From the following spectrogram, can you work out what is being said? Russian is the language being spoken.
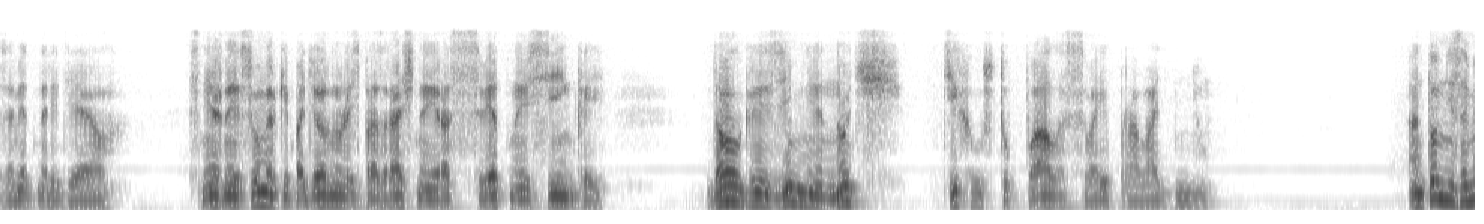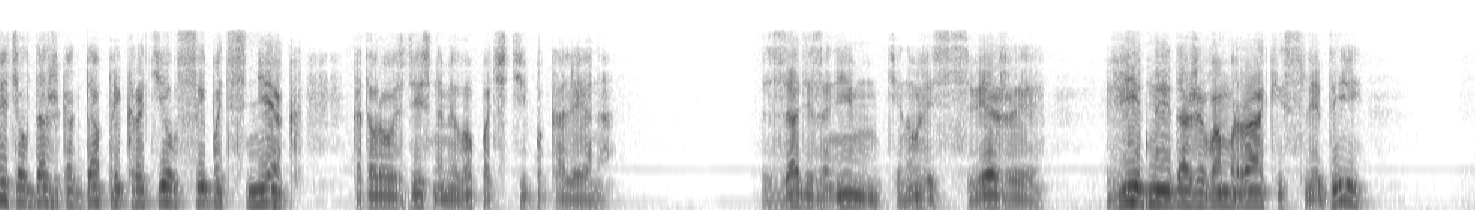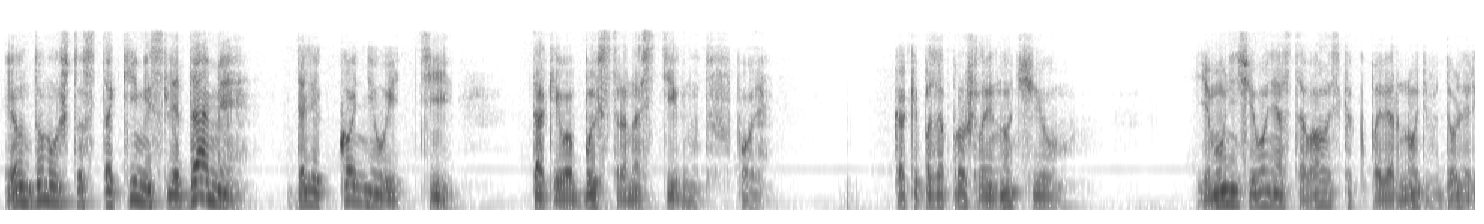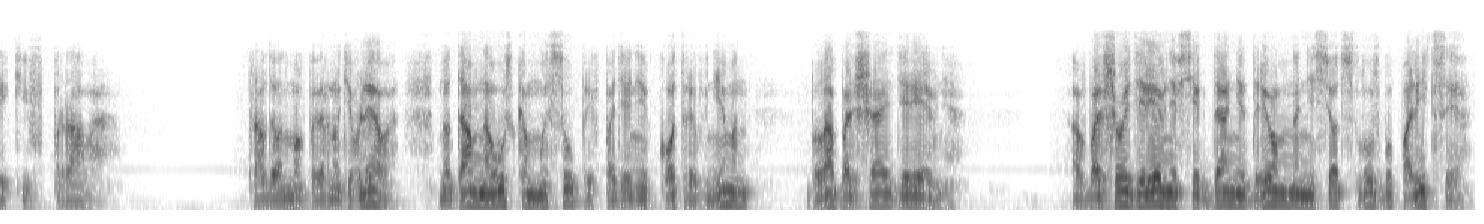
заметно редел. Снежные сумерки подернулись прозрачной рассветной синькой. Долгая зимняя ночь тихо уступала свои права дню. Антон не заметил даже, когда прекратил сыпать снег, которого здесь намело почти по колено. Сзади за ним тянулись свежие, видные даже во мраке следы, и он думал, что с такими следами далеко не уйти, так его быстро настигнут в поле. Как и позапрошлой ночью, ему ничего не оставалось, как повернуть вдоль реки вправо. Правда, он мог повернуть и влево, но там, на узком мысу, при впадении Котры в Неман, была большая деревня. А в большой деревне всегда недремно несет службу полиция —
